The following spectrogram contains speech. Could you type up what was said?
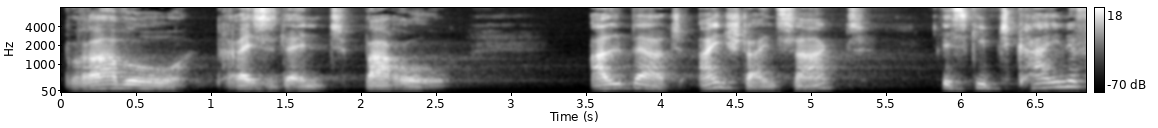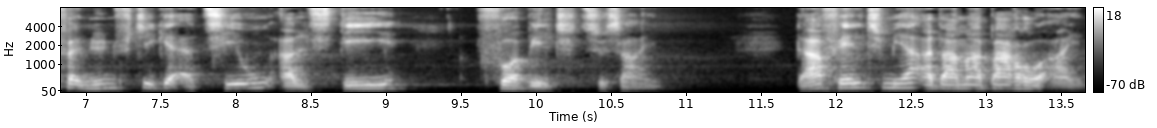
Bravo, Präsident Barrow. Albert Einstein sagt, es gibt keine vernünftige Erziehung als die, Vorbild zu sein. Da fällt mir Adama Barrow ein.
